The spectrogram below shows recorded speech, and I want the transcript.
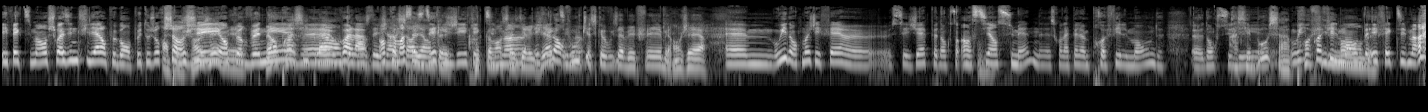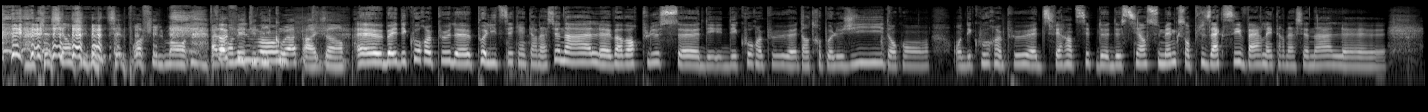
Effectivement, on choisit une filiale, on peut bon, on peut toujours changer, on peut revenir. Mais en principe, là, on voilà, commence déjà on commence à, se diriger, effectivement. On commence à se diriger. Alors vous, qu'est-ce que vous avez fait, Bérangère? Euh, Oui, donc moi j'ai fait un cégep donc en sciences humaines, ce qu'on appelle un profil monde. Euh, donc c'est ah, c'est beau ça, oui, profil, profil monde. effectivement. Les sciences humaines, c'est le profil monde. Alors on étudie quoi, par exemple? Euh, ben, des cours un peu de politique internationale. Il va y avoir plus euh, des, des cours un peu d'anthropologie. Donc on, on découvre un peu euh, différents types de, de, sciences humaines qui sont plus axées vers l'international.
